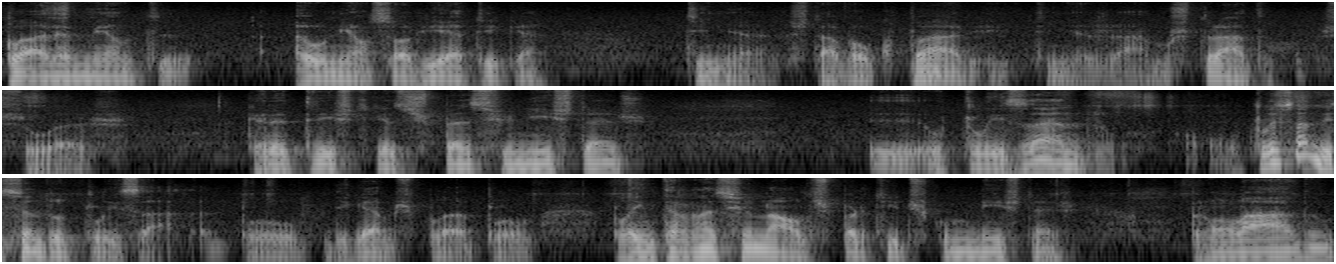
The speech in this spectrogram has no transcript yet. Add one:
claramente a União Soviética tinha, estava a ocupar e tinha já mostrado as suas características expansionistas, eh, utilizando, utilizando e sendo utilizada, pelo, digamos, pela, pela, pela internacional dos partidos comunistas, por um lado,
